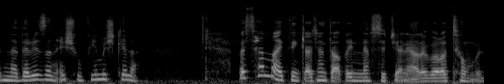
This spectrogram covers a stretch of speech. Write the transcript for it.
إن there is an issue في مشكلة. بس هم I think عشان تعطين نفسك يعني على قولتهم.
